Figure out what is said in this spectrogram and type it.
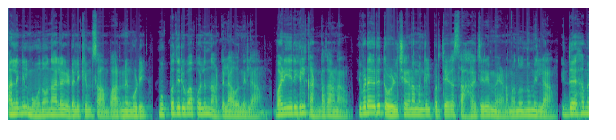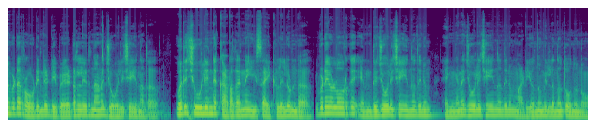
അല്ലെങ്കിൽ മൂന്നോ നാലോ ഇഡലിക്കും സാമ്പാറിനും കൂടി മുപ്പത് രൂപ പോലും നാട്ടിലാവുന്നില്ല. വഴിയരികിൽ കണ്ടതാണ്. ഇവിടെ ഒരു തൊഴിൽ ചെയ്യണമെങ്കിൽ പ്രത്യേക സാഹചര്യം വേണമെന്നൊന്നുമില്ല. ഇദ്ദേഹം ഇവിടെ റോഡിന്റെ ഡിവൈഡറിലിരുന്നാണ് ജോലി ചെയ്യുന്നത്. ഒരു ചൂലിന്റെ കട തന്നെ ഈ സൈക്കിളിലുണ്ട്. ഇവിടെയുള്ളവർക്ക് എന്ത് ജോലി ചെയ്യുന്നതിനും എങ്ങനെ ജോലി ചെയ്യുന്നതിനും മടിയൊന്നുമില്ലെന്ന് തോന്നുന്നു.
